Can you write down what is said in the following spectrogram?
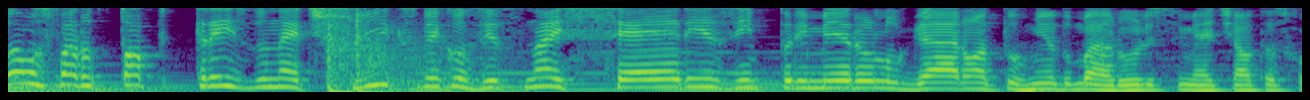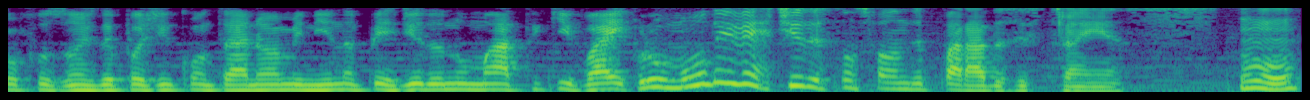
Vamos para o top 3 do Netflix, Baconzitos. Nas séries, em primeiro lugar, uma turminha do barulho se mete em altas confusões depois de encontrar uma menina perdida no mato que vai pro mundo invertido. Estamos falando de paradas estranhas. Uhum.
